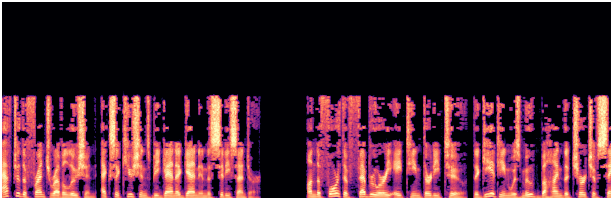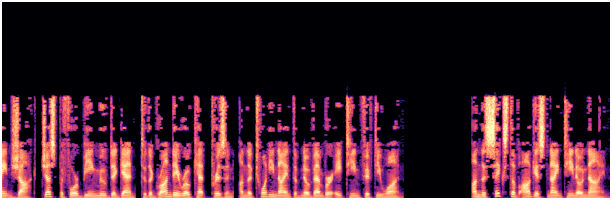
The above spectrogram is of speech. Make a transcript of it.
After the French Revolution, executions began again in the city centre. On 4 February 1832, the guillotine was moved behind the Church of Saint-Jacques, just before being moved again, to the Grande Roquette prison, on 29 November 1851. On 6 August 1909,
